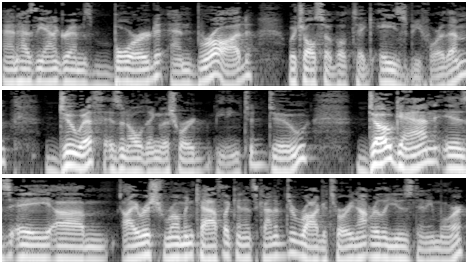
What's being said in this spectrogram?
and has the anagrams board and broad, which also both take A's before them. Doeth is an Old English word meaning to do. Dogan is a um, Irish Roman Catholic, and it's kind of derogatory, not really used anymore.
